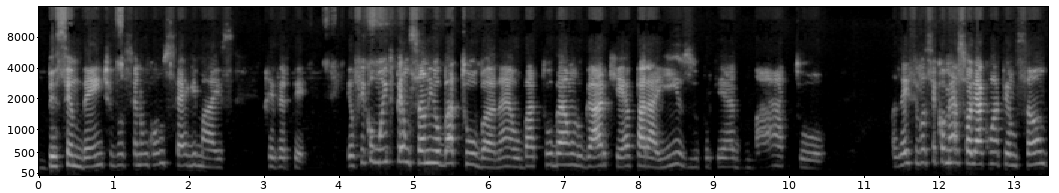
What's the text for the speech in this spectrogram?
descendente, você não consegue mais reverter. Eu fico muito pensando em Ubatuba, né? Ubatuba é um lugar que é paraíso, porque é mato. Mas aí, se você começa a olhar com atenção,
